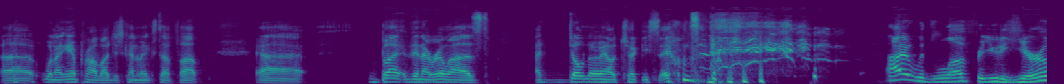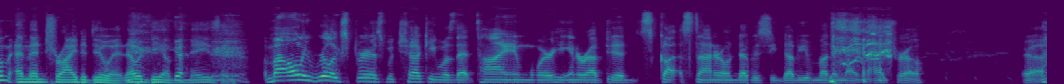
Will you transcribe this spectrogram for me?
Uh, when I improv, I just kind of make stuff up. Uh, but then I realized I don't know how Chucky sounds. I would love for you to hear him and then try to do it. That would be amazing. my only real experience with Chucky was that time where he interrupted Scott Steiner on WCW Monday Night Nitro. Yeah,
